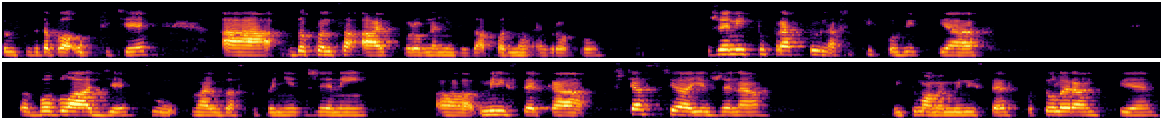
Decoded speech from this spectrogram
to by som teda bola určite, a dokonca aj v porovnaní so západnou Európou. Ženy tu pracujú na všetkých pozíciách, vo vláde sú, majú zastúpenie ženy, ministerka šťastia je žena, my tu máme ministerstvo tolerancie,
